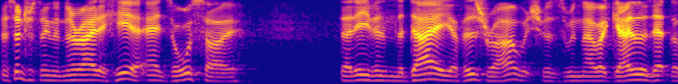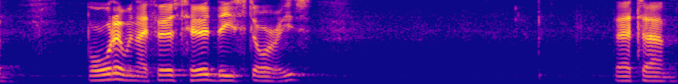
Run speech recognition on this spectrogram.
And it's interesting, the narrator here adds also that even the day of Israel, which was when they were gathered at the border, when they first heard these stories, that um,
